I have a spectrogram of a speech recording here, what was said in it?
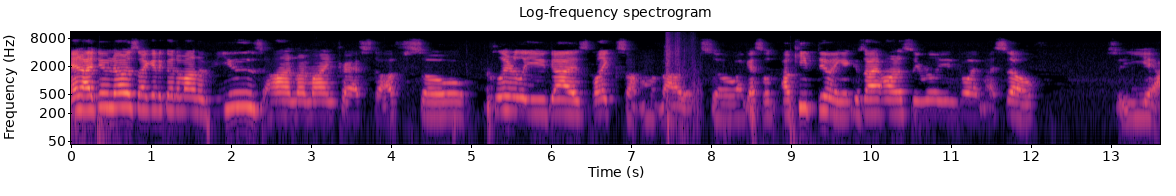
And I do notice I get a good amount of views on my Minecraft stuff, so clearly you guys like something about it. So I guess I'll, I'll keep doing it because I honestly really enjoy it myself. So yeah.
